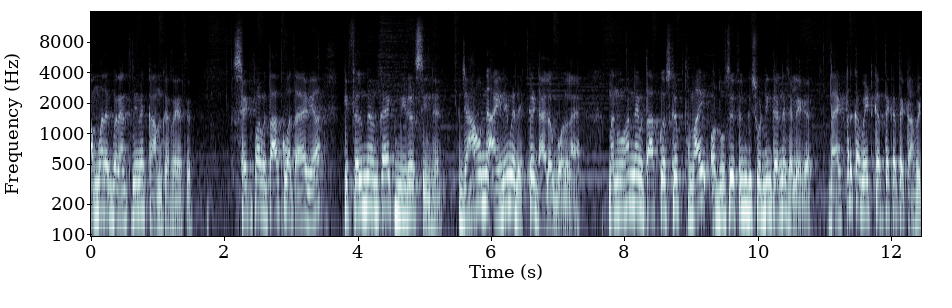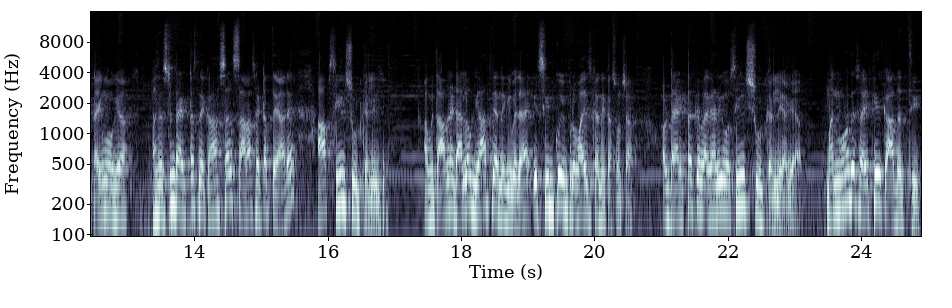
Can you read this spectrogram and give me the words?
अमर अकबर एंथनी में काम कर रहे थे। सेट पर अमिताभ को बताया गया कि फ़िल्म में उनका एक मिरर सीन है, जहाँ उन्हें आईने में देखकर डायलॉग बोलना है। मनमोहन ने अमिताभ को स्क्रिप्ट थमाई और दूसरी फ़िल्म की शूटिंग करने चले गए। डायरेक्टर का वेट करते करते काफ़ी टाइम हो गया। असिस्टेंट डायरेक्टर्स ने कहा, सर, सारा सेटअप तैयार है, आप सीन शूट कर लीजिए। अमिताभ ने डायलॉग याद करने की बजाय इस सीन को इम्प्रोवाइज करने का सोचा और डायरेक्टर के बगैर ही वो सीन शूट कर लिया गया। मनमोहन देसाई की एक आदत थी।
